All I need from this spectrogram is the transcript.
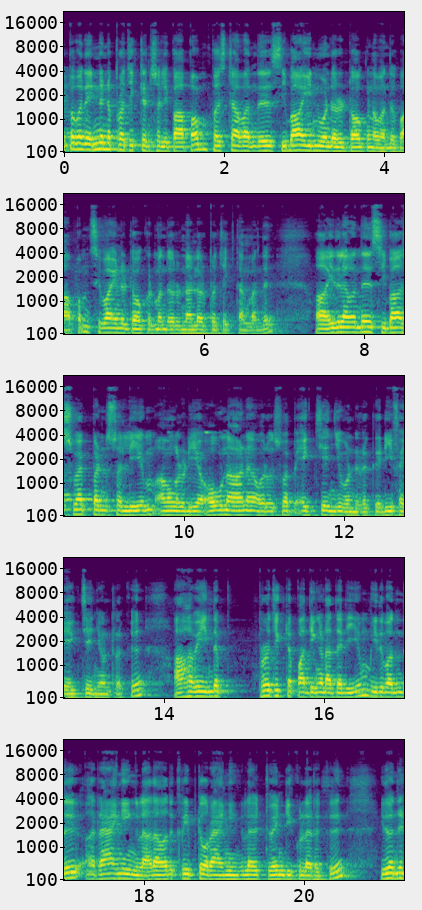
இப்போ வந்து என்னென்ன ப்ராஜெக்ட்னு சொல்லி பார்ப்போம். ஃபர்ஸ்ட்டாக வந்து சிபா இன்வென்ற ஒரு டோக்கனை வந்து பார்ப்போம். சிபா இன்னு டோக்கன் வந்து ஒரு நல்ல ஒரு ப்ராஜெக்ட் தான் வந்து. இதில் வந்து சிபா ஸ்வெப்னு சொல்லியும் அவங்களுடைய ஓனான ஒரு ஸ்வெப் எக்ஸ்சேஞ்சு ஒன்று இருக்குது டிஃபை எக்ஸ்சேஞ்ச் ஒன்று இருக்குது ஆகவே இந்த ப்ராஜெக்டை பார்த்தீங்கன்னா தெரியும். இது வந்து ரேங்கிங்கில் அதாவது கிரிப்டோ ரேங்கிங்கில் டுவெண்ட்டிக்குள்ளே இருக்குது இது வந்து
